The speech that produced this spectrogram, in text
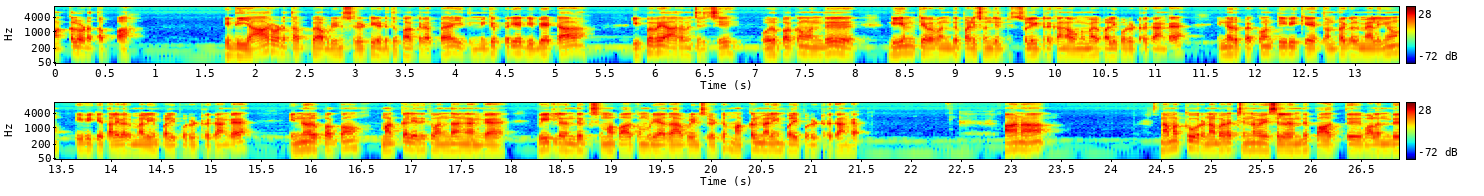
மக்களோட தப்பா? இது யாரோட தப்பு அப்படின்னு சொல்லிட்டு எடுத்து பார்க்குறப்ப இது மிகப்பெரிய டிபேட்டாக இப்போவே ஆரம்பிச்சிருச்சு. ஒரு பக்கம் வந்து டிஎம்கேவை வந்து பழி சொல்லிட்டு சொல்லிட்டு இருக்காங்க. அவங்க மேலே பழி போட்டுட்டு இருக்காங்க. இன்னொரு பக்கம் டிவிகே தொண்டர்கள் மேலேயும் டிவிகே தலைவர் மேலேயும் பழி போட்டுட்ருக்காங்க இன்னொரு பக்கம் மக்கள் எதுக்கு வந்தாங்க அங்கே? வீட்டிலேருந்து சும்மா பார்க்க முடியாதா அப்படின்னு சொல்லிட்டு மக்கள் மேலேயும் பழி போட்டுட்ருக்காங்க ஆனால் நமக்கு ஒரு நபரை சின்ன வயசுலேருந்து பார்த்து வளர்ந்து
